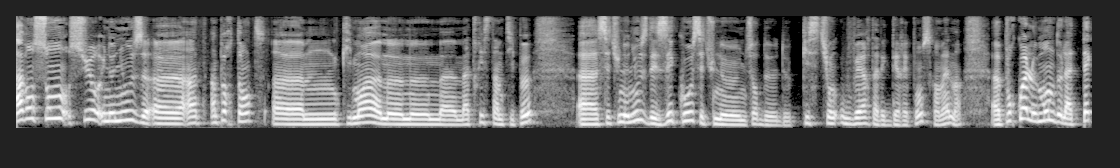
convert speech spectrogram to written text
Avançons sur une news euh, importante euh, qui moi m'attriste un petit peu. Euh, c'est une news des échos, c'est une, sorte de, question ouverte avec des réponses quand même. Hein. Euh, pourquoi le monde de la tech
